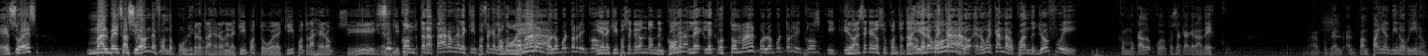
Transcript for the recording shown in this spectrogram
Eso es malversación de fondos públicos. Pero trajeron el equipo, estuvo el equipo, trajeron... Sí, el equipo... Subcontrataron el equipo. O sea que le costó más al pueblo de Puerto Rico. Y el equipo se quedó en donde en Cobra. Le, le- le costó más al pueblo de Puerto Rico. ¿Y, y dónde se quedó subcontratado y era con un Cobra? escándalo, era un escándalo. Cuando yo fui convocado, co- cosa que agradezco, ah, porque al, al pan pan y al vino vino,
